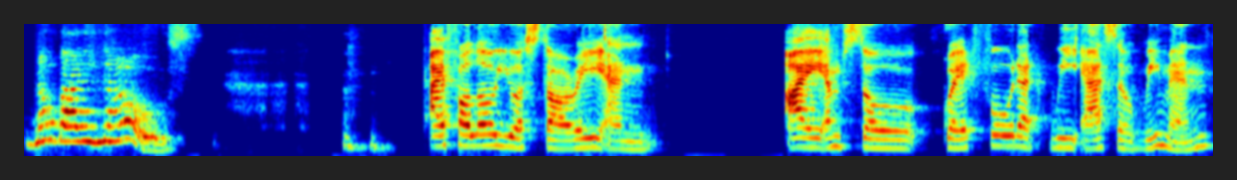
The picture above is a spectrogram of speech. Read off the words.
nobody knows. I follow your story and I am so grateful that we as a women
